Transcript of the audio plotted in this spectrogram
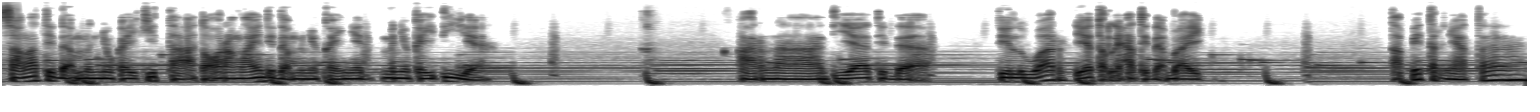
sangat tidak menyukai kita atau orang lain tidak menyukainya menyukai dia. Karena dia tidak di luar dia terlihat tidak baik tapi ternyata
